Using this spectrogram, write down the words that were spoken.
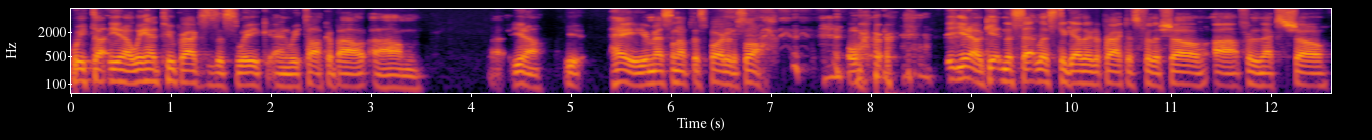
we talk, you know, we had two practices this week, and we talk about, um, uh, you know, hey, you're messing up this part of the song, or you know, getting the set list together to practice for the show uh, for the next show.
